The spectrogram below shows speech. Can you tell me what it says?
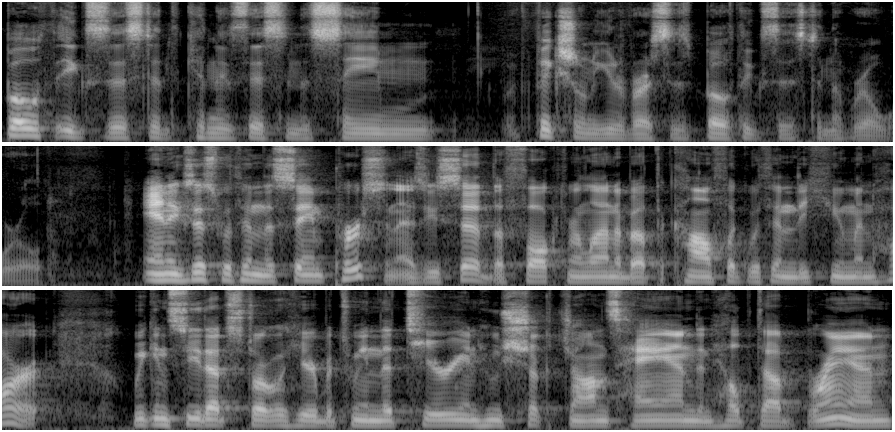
both exist and can exist in the same fictional universes, both exist in the real world. and exist within the same person. As you said, the Faulkner line about the conflict within the human heart. We can see that struggle here between the Tyrion who shook Jon's hand and helped out Bran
